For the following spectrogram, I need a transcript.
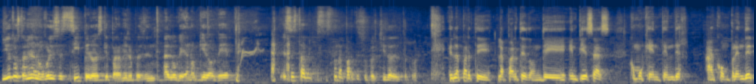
Y otros también a lo mejor dices, sí, pero es que para mí representa algo que ya no quiero ver. Esa está, es una parte súper chida del tatuaje. Es la parte, la parte donde empiezas como que a entender, a comprender.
